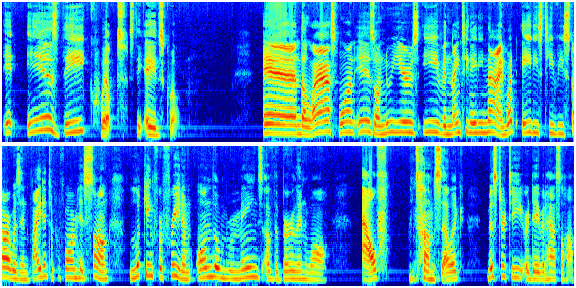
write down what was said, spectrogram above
it is the quilt. It's the AIDS quilt. And the last one is on New Year's Eve in 1989. What 80s TV star was invited to perform his song Looking for Freedom on the remains of the Berlin Wall? Alf, Tom Selleck, Mr. T, or David Hasselhoff?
